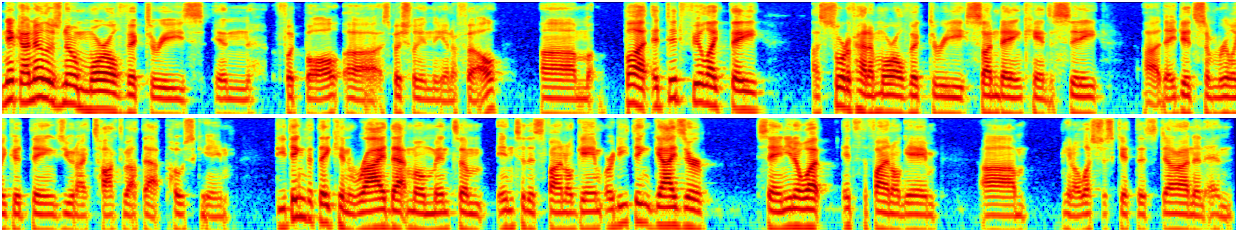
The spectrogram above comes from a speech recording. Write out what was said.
Nick, I know there's no moral victories in football, uh, especially in the NFL, um, but it did feel like they uh, sort of had a moral victory Sunday in Kansas City. Uh, they did some really good things. You and I talked about that post game. Do you think that they can ride that momentum into this final game, or do you think guys are saying, you know what, it's the final game. Um, you know, let's just get this done and and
